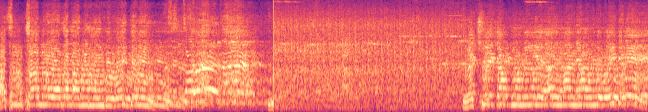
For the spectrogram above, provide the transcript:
నశించాలి యాజమాన్యం నుండి వైఖరి. లక్ష్మీకాంతం మిల్లు యాజమాన్యం నుండి వైఖరి.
